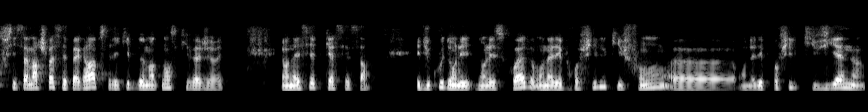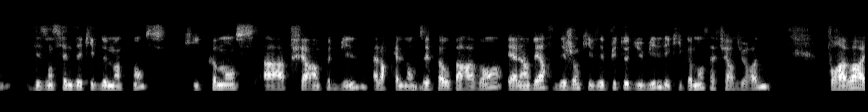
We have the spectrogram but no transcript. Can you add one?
si ça marche pas, c'est pas grave, c'est l'équipe de maintenance qui va gérer. Et on a essayé de casser ça. Et du coup, dans les dans les squads, on a des profils qui font, euh, on a des profils qui viennent des anciennes équipes de maintenance, qui commencent à faire un peu de build alors qu'elles n'en faisaient pas auparavant, et à l'inverse, des gens qui faisaient plutôt du build et qui commencent à faire du run pour avoir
